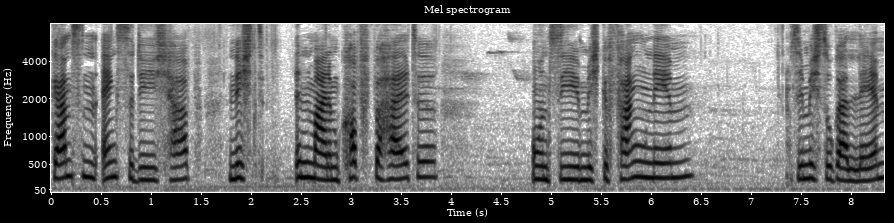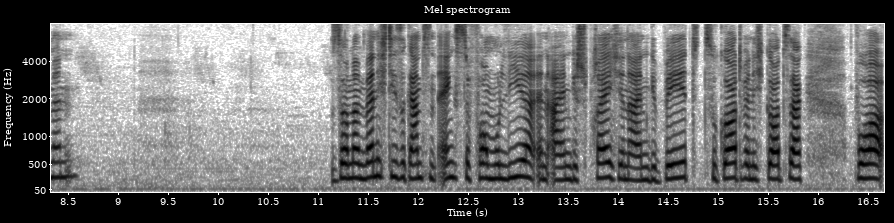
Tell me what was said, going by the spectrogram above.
ganzen Ängste, die ich habe, nicht in meinem Kopf behalte und sie mich gefangen nehmen, sie mich sogar lähmen, sondern wenn ich diese ganzen Ängste formuliere in ein Gespräch, in ein Gebet zu Gott, wenn ich Gott sage, boah,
